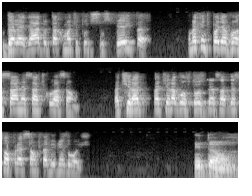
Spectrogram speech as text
o delegado está com uma atitude suspeita, como é que a gente pode avançar nessa articulação? Para tirar, tirar gostoso dessa, dessa opressão que está vivendo hoje? Então,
